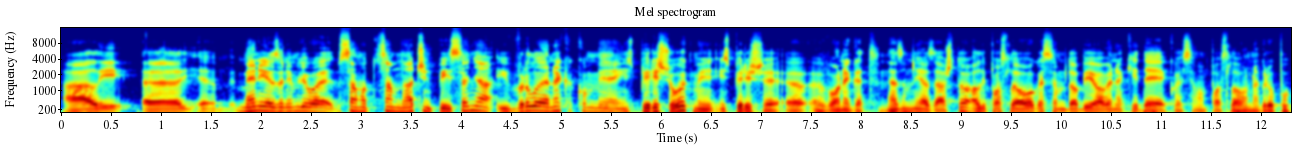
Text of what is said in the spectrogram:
Ali e, e, meni je zanimljivo je samo sam način pisanja i vrlo je nekako me inspiriše, uvek me inspiriše e, Vonnegut. Ne znam ni ja zašto, ali posle ovoga sam dobio ove neke ideje koje sam vam poslao na grupu.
